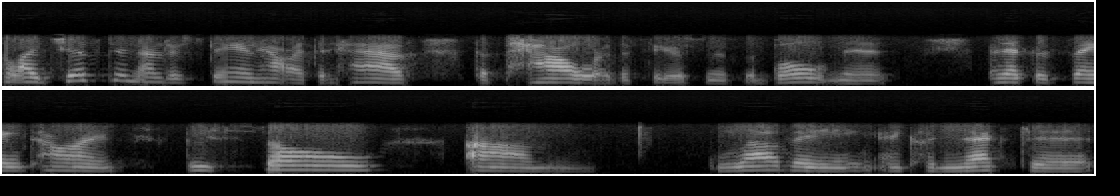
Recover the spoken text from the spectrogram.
So I just didn't understand how I could have the power, the fierceness, the boldness, and at the same time be so um, loving and connected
